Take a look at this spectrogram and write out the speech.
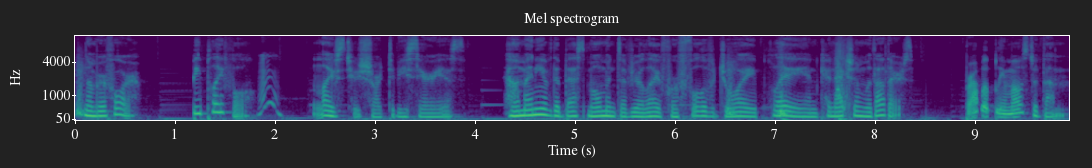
Number four, be playful. Life's too short to be serious. How many of the best moments of your life were full of joy, play, and connection with others? Probably most of them.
